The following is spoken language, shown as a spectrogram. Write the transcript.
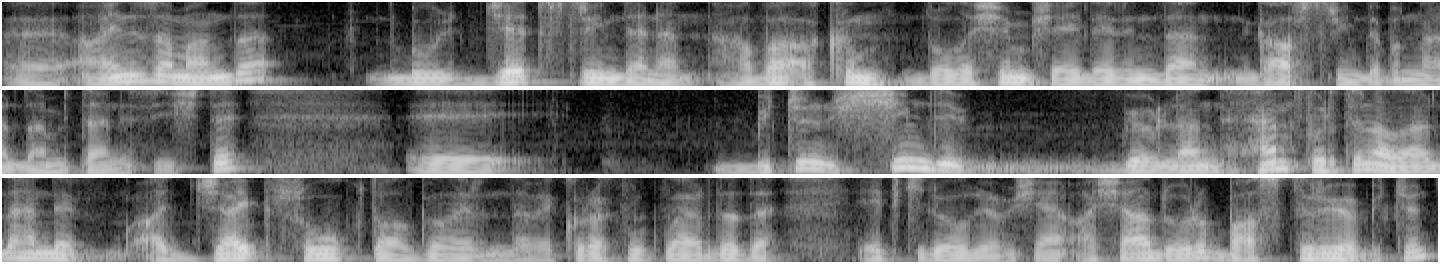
e, aynı zamanda bu jet stream denen hava akım dolaşım şeylerinden Gulf Stream de bunlardan bir tanesi işte bütün şimdi görülen hem fırtınalarda hem de acayip soğuk dalgalarında ve kuraklıklarda da etkili oluyormuş. Yani aşağı doğru bastırıyor bütün.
